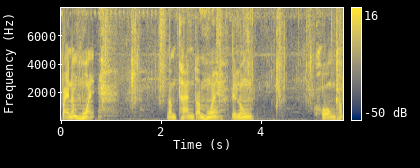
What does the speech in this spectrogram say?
ไปน้ำห้วยลำธารตามห้วยไปลงโขงครับ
